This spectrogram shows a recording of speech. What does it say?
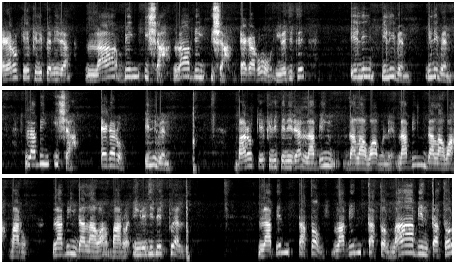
এগারোকে ফিলিপিনিরা লা বিং ইশা লা বিং ইশা এগারো ইংরেজিতে ইলি ইলিভেন ইলিভেন লাবিং ইশা এগারো ইলিভেন বারোকে ফিলিপিনিরা লাবিং দালাওয়া বলে লাবিং দালাওয়া বারো লাবিং দালাওয়া বারো, ইংরেজিতে টুয়েলভ লাবিন তাতল লাবিন তাতল লাবিন তাতল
